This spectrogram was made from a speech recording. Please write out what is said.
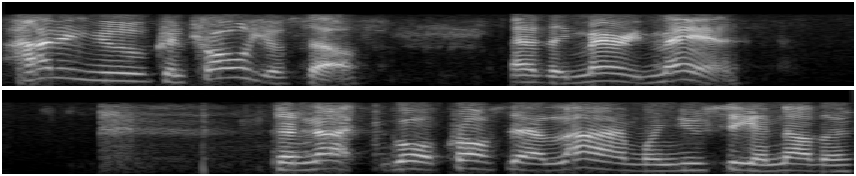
How do you control yourself as a married man to not go across that line when you see another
